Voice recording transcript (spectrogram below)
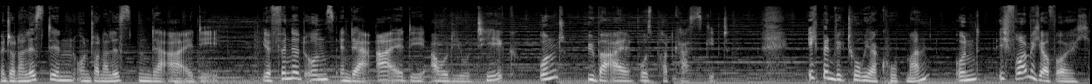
mit Journalistinnen und Journalisten der ARD. Ihr findet uns in der ARD Audiothek und überall, wo es Podcasts gibt. Ich bin Viktoria Kobmann und ich freue mich auf euch.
